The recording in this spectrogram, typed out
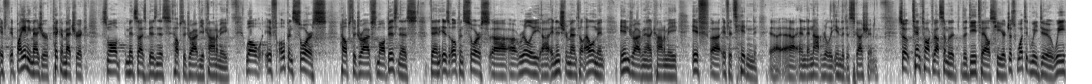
if, if by any measure, pick a metric, small, mid-sized business helps to drive the economy. Well, if open source helps to drive small business, then is open source uh, really uh, an instrumental element in driving that economy if, uh, if it's hidden uh, uh, and, and, not really in the discussion. So Tim talked about some of the, the details here. Just what did we do? We,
